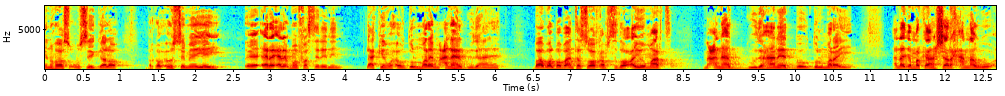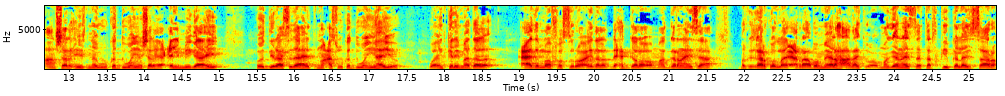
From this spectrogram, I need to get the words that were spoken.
in hoos u sii galo. Marka wuxuu sameeyey erey erey uma fasirinin laakiin wuxuu dul maray macnaha guud ahaaneed. Baab walbaba inta soo qabsado ayuu maarta macnaha guud ahaaneed buu dul marayay annaga markaan sharx anagu aan sharxiisnagu ka duwan yahay sharxi cilmigaahi oo diraasada ahayd noocaas uu ka duwan yahayo waa in kelimada caadi loo fasiro ayada la dhex galo oo ma garanaysaa marka qaarkood la icraabo meelaha adag oo ma garanaysa tarkiibka la saaro.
